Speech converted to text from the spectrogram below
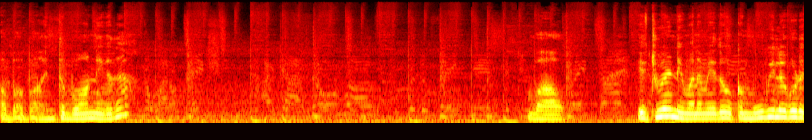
అబ్బాబా ఎంత బాగున్నాయి కదా. వావ్. ఇది చూడండి మనం ఏదో ఒక మూవీలో కూడా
